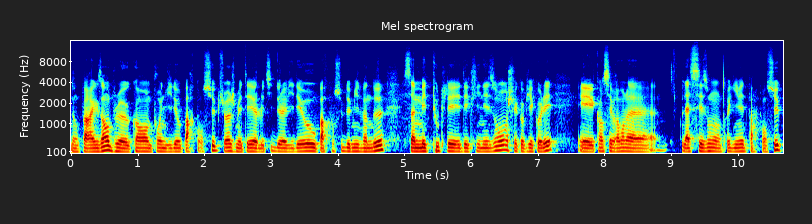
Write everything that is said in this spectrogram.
Donc par exemple, euh, quand pour une vidéo Parcoursup, tu vois, je mettais le titre de la vidéo ou Parcoursup 2022, ça me met toutes les déclinaisons, je fais copier-coller. Et quand c'est vraiment la, la saison entre guillemets de Parcoursup,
